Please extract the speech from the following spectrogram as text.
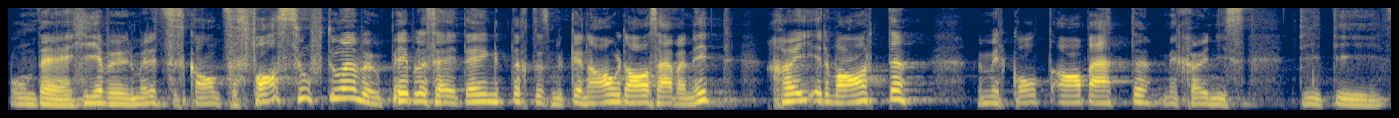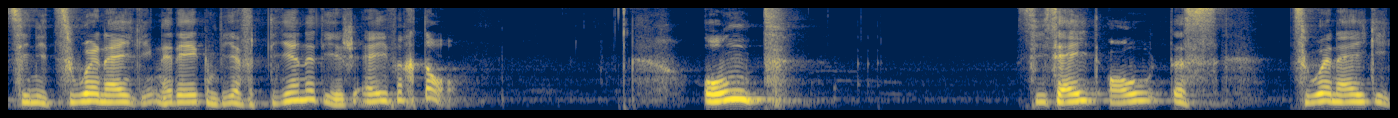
Und äh, hier würden wir jetzt ein ganzes Fass auftun, weil die Bibel sagt eigentlich, dass wir genau das eben nicht können erwarten können, wenn wir Gott anbeten. Wir können uns die, die, seine Zuneigung nicht irgendwie verdienen, die ist einfach da. Und sie sagt auch, dass Zuneigung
